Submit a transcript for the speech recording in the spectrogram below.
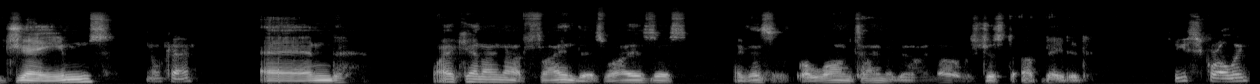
James okay. and why can I not find this? Why is this like this is a long time ago? I know it was just updated. Are you scrolling?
